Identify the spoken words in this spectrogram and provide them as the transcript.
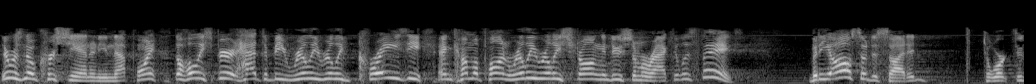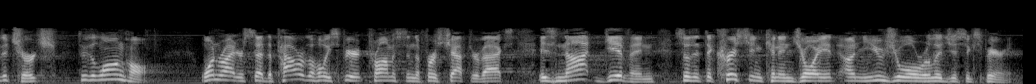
There was no Christianity in that point. The Holy Spirit had to be really, really crazy and come upon really, really strong and do some miraculous things. But he also decided to work through the church through the long haul. One writer said the power of the Holy Spirit promised in the first chapter of Acts is not given so that the Christian can enjoy an unusual religious experience.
